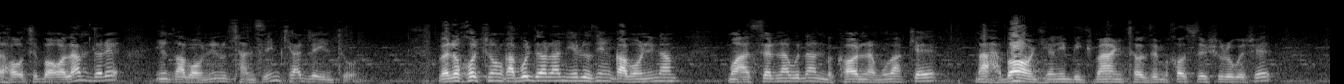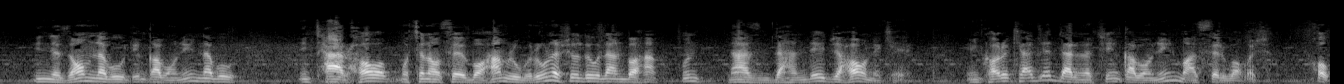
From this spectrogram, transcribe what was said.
احاطه به عالم داره. این قوانین رو تنظیم کرده اینطور. ولی خودشون قبول دارن. یه روز این قوانین هم مؤثر نبودن به کار نمون وقت که محبانگ یعنی بیگ بنگ تازه می‌خواسته شروع بشه این نظام نبود این قوانین نبود. این طرحها متناسب با هم روبرو نشده بودن با هم. اون نظم دهنده جهانه که این کارو کرده در نتیجه این قوانین مؤثر واقع شد. خب.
